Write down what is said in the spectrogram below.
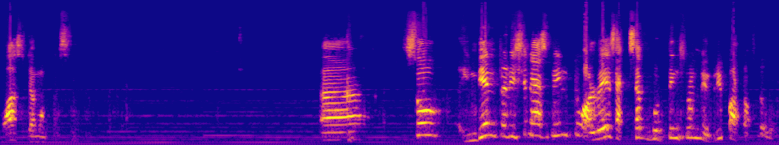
was democracy. Uh, so, Indian tradition has been to always accept good things from every part of the world.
